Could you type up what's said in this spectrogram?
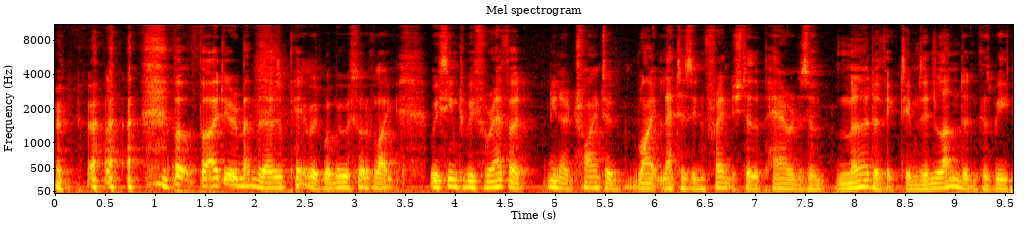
but but I do remember there was a period when we were sort of like we seemed to be forever, you know, trying to write letters in French to the parents of murder victims in London because we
